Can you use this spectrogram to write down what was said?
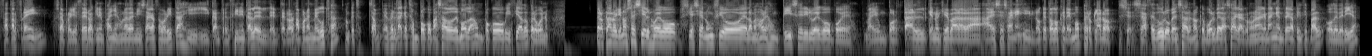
Fatal Frame, o sea, Proyecto aquí en España es una de mis sagas favoritas y, tanto en cine y tal, el, terror japonés me gusta, aunque es verdad que está un poco pasado de moda, un poco viciado, pero bueno, pero claro, yo no sé si el juego, si ese anuncio a lo mejor es un teaser y luego pues hay un portal que nos lleva a, ese Silent Hill, ¿no? Que todos queremos, pero claro, se, hace duro pensar, ¿no? Que vuelve la saga con una gran entrega principal, o debería,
